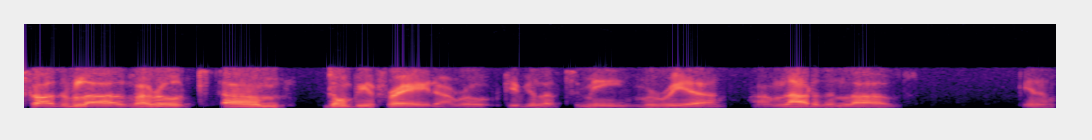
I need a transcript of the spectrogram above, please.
Scars of Love. I wrote um, Don't Be Afraid. I wrote Give Your Love to Me, Maria, um, Louder Than Love. You know,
